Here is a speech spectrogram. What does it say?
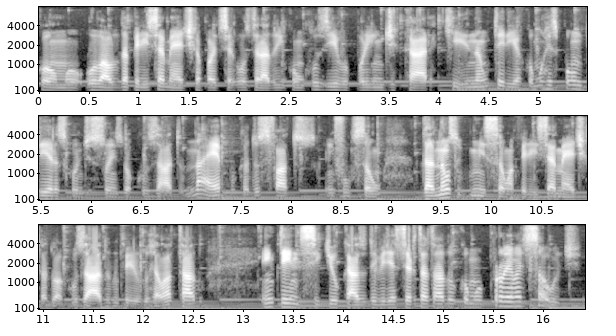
como o laudo da perícia médica pode ser considerado inconclusivo por indicar que não teria como responder às condições do acusado na época dos fatos, em função da não submissão à perícia médica do acusado no período relatado, entende-se que o caso deveria ser tratado como problema de saúde.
